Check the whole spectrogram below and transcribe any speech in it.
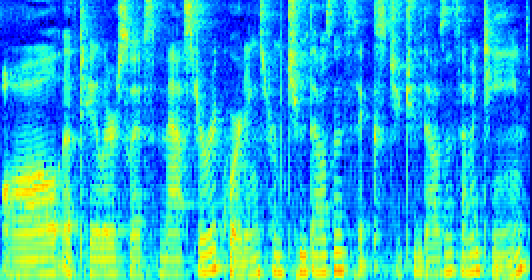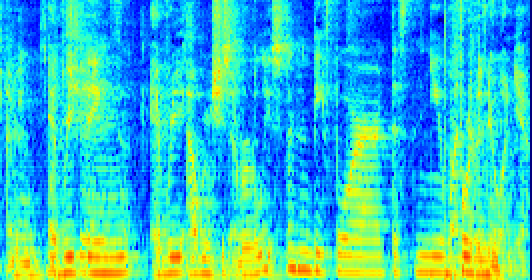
all of Taylor Swift's master recordings from 2006 to 2017. I mean, everything, every album she's ever released Mhm, Before this new one, before the new one. Yeah.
